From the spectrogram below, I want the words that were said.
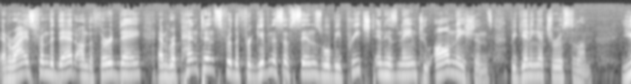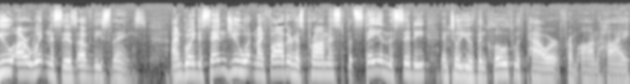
and rise from the dead on the third day, and repentance for the forgiveness of sins will be preached in his name to all nations, beginning at Jerusalem. You are witnesses of these things. I'm going to send you what my Father has promised, but stay in the city until you have been clothed with power from on high.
